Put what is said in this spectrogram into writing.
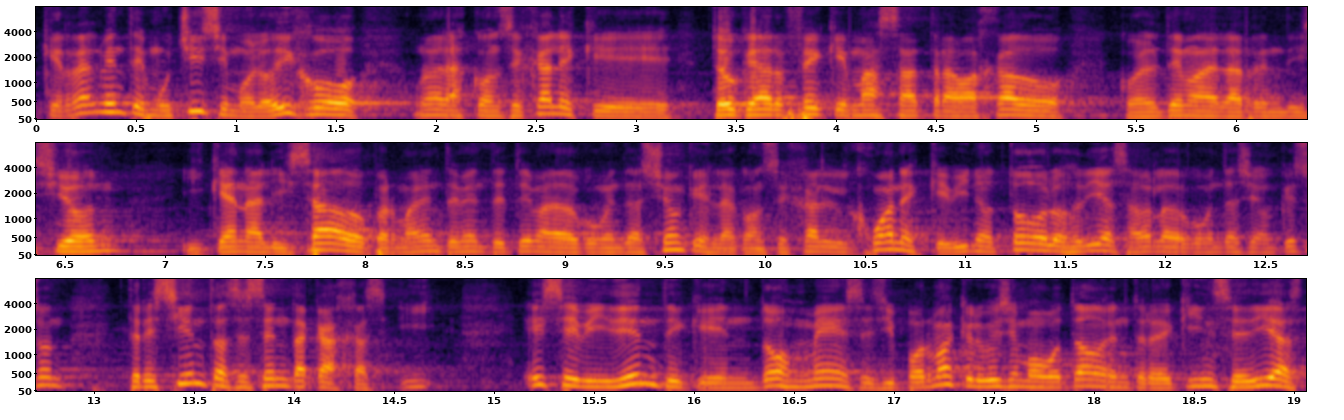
que realmente es muchísimo, lo dijo una de las concejales que tengo que dar fe que más ha trabajado con el tema de la rendición y que ha analizado permanentemente el tema de la documentación, que es la concejal Juanes, que vino todos los días a ver la documentación, que son 360 cajas. Y es evidente que en dos meses, y por más que lo hubiésemos votado dentro de 15 días,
